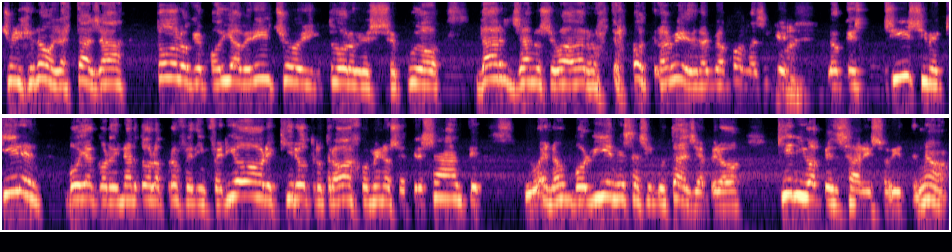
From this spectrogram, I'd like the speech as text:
Yo dije, no, ya está, ya todo lo que podía haber hecho y todo lo que se pudo dar ya no se va a dar otra, otra vez de la misma forma. Así que bueno. lo que sí, si me quieren, voy a coordinar todos los profes de inferiores, quiero otro trabajo menos estresante. Y bueno, volví en esa circunstancia, pero ¿quién iba a pensar eso, viste? No.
